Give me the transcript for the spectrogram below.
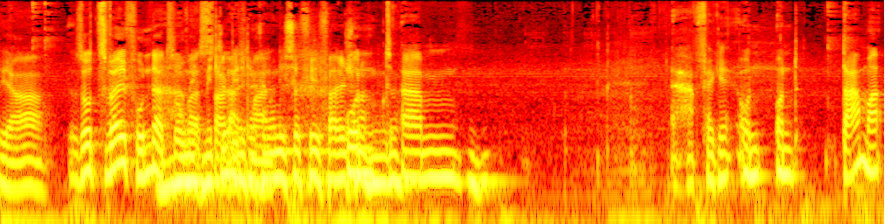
ja, so 1200 ja, sowas, sage ich mal. kann man nicht so viel falsch und, machen. Ähm, mhm. ja, und, und damals,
